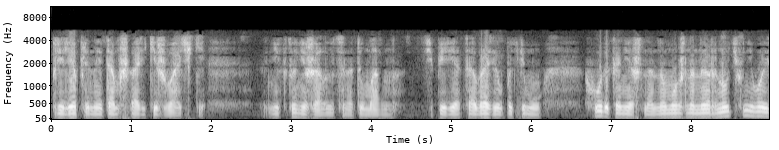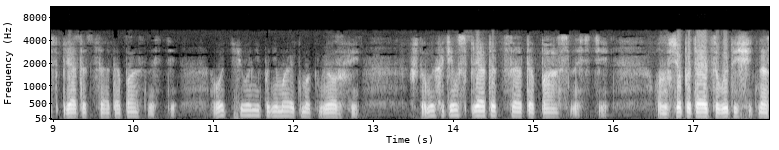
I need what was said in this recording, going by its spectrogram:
прилепленные там шарики жвачки. Никто не жалуется на туман. Теперь я сообразил, почему. Худо, конечно, но можно нырнуть в него и спрятаться от опасности. Вот чего не понимает МакМёрфи, что мы хотим спрятаться от опасности — он все пытается вытащить нас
